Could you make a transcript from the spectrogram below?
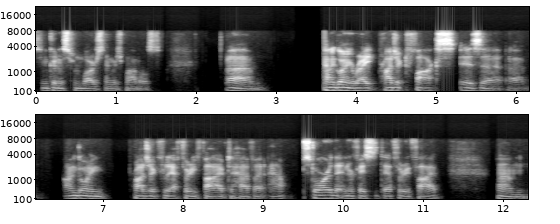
some goodness from large language models. Um, kind of going right. Project Fox is a, a ongoing project for the F-35 to have an app store that interfaces the F-35. Um,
